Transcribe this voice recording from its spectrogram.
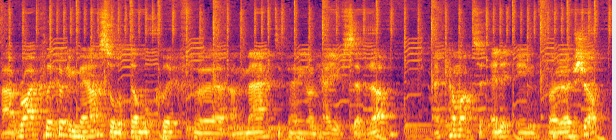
Uh, right click on your mouse or double click for a Mac depending on how you've set it up and come up to edit in Photoshop.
